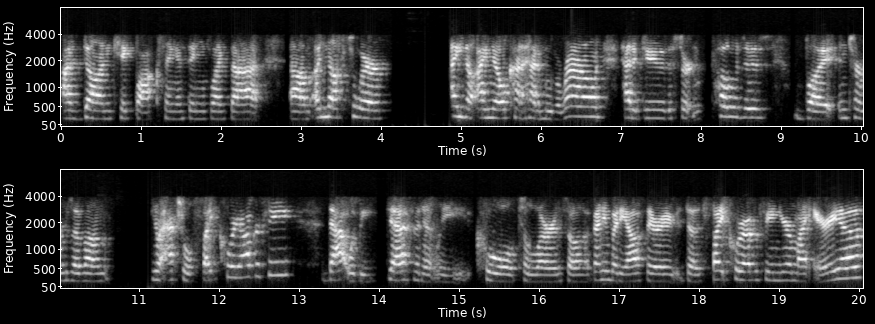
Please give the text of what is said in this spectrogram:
I've done kickboxing and things like that um, enough to where I know I know kind of how to move around, how to do the certain poses, but in terms of um, you know, actual fight choreography, that would be definitely cool to learn. So if anybody out there does fight choreography and you're in my area,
